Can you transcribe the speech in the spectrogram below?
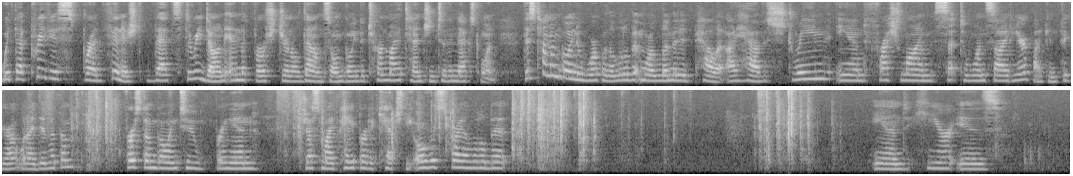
With that previous spread finished, that's three done and the first journal down, so I'm going to turn my attention to the next one. This time I'm going to work with a little bit more limited palette. I have Stream and Fresh Lime set to one side here, if I can figure out what I did with them. First I'm going to bring in just my paper to catch the overspray a little bit. And here is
